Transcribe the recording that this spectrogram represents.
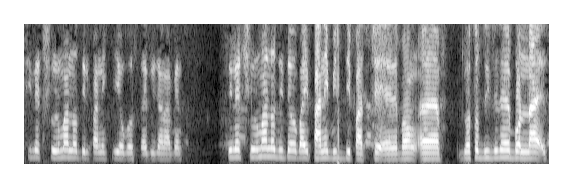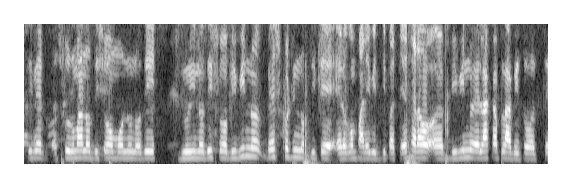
সিলেট সুরমা নদীর পানি কি অবস্থা? একটু জানাবেন। সিলেট সুরমা নদীতেও ভাই পানি বৃদ্ধি পাচ্ছে এবং গত দুই দিনের বন্যায় সিলেট সুরমা নদী সহ মনু নদী, জুড়ি নদী সহ বিভিন্ন বেশ কঠিন নদীতে এরকম পানি বৃদ্ধি পাচ্ছে। এছাড়াও বিভিন্ন এলাকা প্লাবিত হচ্ছে।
